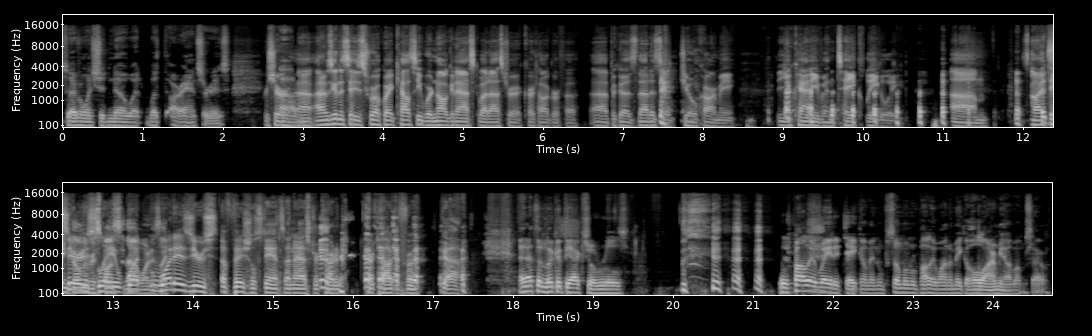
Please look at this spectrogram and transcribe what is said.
so everyone should know what what our answer is For sure. Um, uh, I was going to say just real quick, Kelsey, we're not going to ask about Astra Cartographa uh, because that is a joke army that you can't even take legally. Um, so I but think the only seriously, response to that what, one is what like, is your official stance on Astra Cart- Cartographer? God. i'd have to look at the actual rules there's probably a way to take them and someone will probably want to make a whole army of them so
